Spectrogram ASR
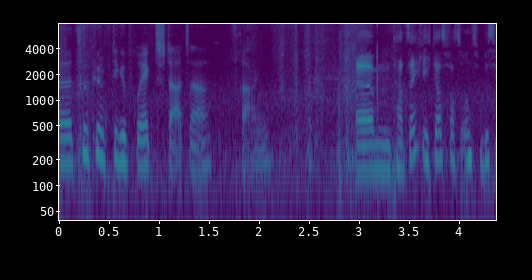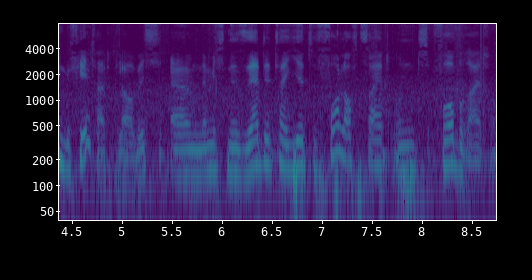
äh, zukünftige Projektstarter fragen. Ähm, tatsächlich das, was uns ein bisschen gefehlt hat, glaube ich, ähm, nämlich eine sehr detaillierte Vorlaufzeit und Vorbereitung.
